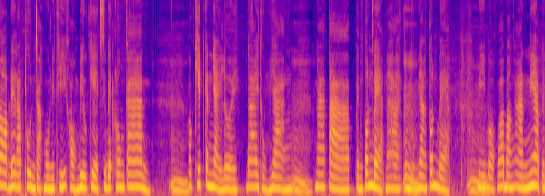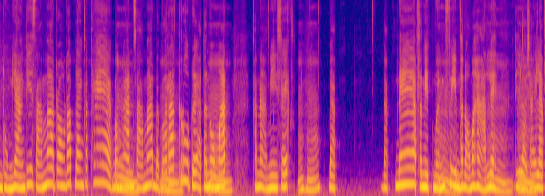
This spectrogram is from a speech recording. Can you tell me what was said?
รอบได้รับทุนจากมูลนิธิของบิลเกต11 โครงการอืม ก็คิดกันใหญ่เลย ได้ถุงยางอืมหน้าตาเป็นต้นแบบนะคะ เป็นอืมถุงยางต้นแบบ มีบอกว่าบางอันเนี่ยเป็นถุงยางที่สามารถรองรับแรงกระแทก บางอันอืมสามารถแบบว่าอืมรัดรูปโดยอัตโนมัติขณะมีเซ็กส์อืมอืมแบบแบบแนบสนิทเหมือนอืมฟิล์มถนอมอาหารเลยอืมที่เราใช้แรป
